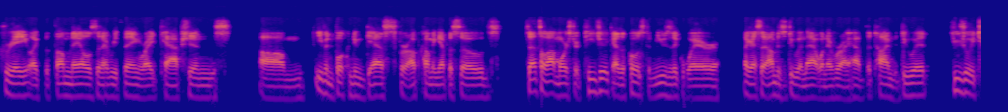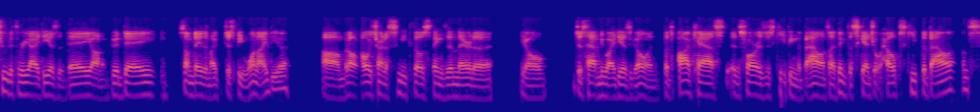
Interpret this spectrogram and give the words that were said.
create like the thumbnails and everything, write captions, um, even book new guests for upcoming episodes. So that's a lot more strategic as opposed to music where, like I said, I'm just doing that whenever I have the time to do it. Usually two to three ideas a day on a good day. Some days it might just be one idea. Um, but always trying to sneak those things in there to, you know, just have new ideas going. But the podcast, as far as just keeping the balance, I think the schedule helps keep the balance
